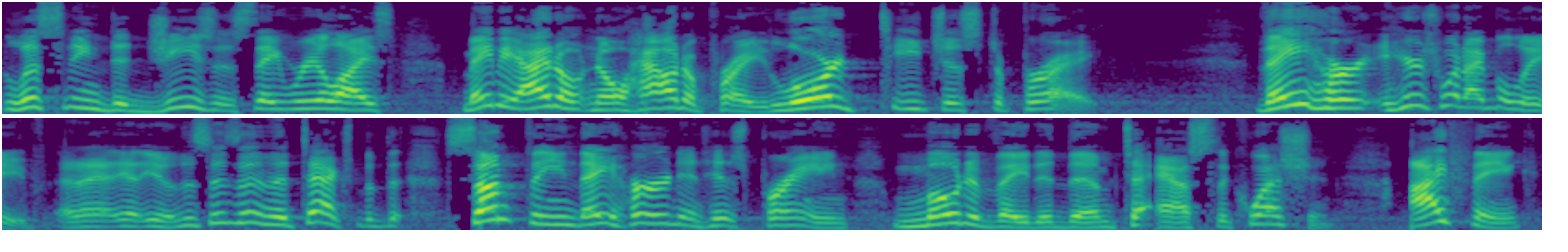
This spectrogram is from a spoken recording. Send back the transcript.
listening to Jesus, they realized maybe I don't know how to pray. Lord, teach us to pray. They heard, here's what I believe, and I, you know, this isn't in the text, but the, something they heard in his praying motivated them to ask the question. I think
